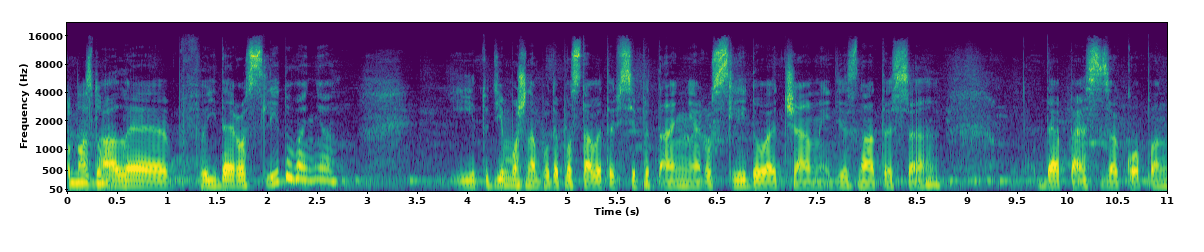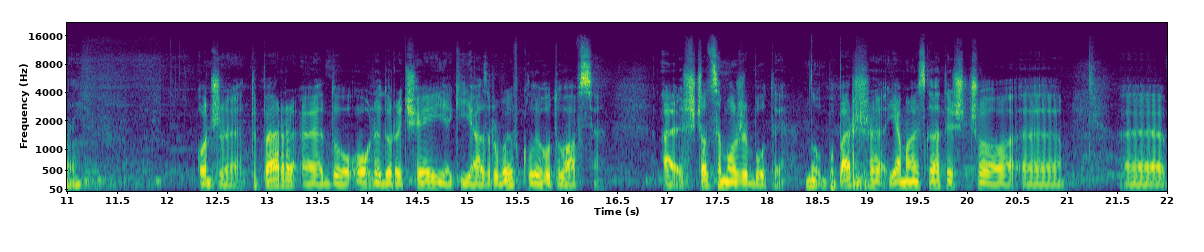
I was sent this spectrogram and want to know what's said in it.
Одна з думок. Але йде розслідування, і тоді можна буде поставити всі питання розслідувачам і дізнатися, де пес закопаний. Отже, тепер е, до огляду речей, які я зробив, коли готувався. Е, що це може бути? Ну, по-перше, я маю сказати, що е, е,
